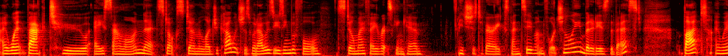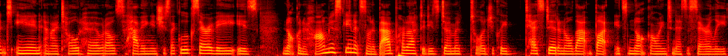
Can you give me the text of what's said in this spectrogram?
I went back to a salon that stocks Dermalogica, which is what I was using before. Still my favorite skincare. It's just very expensive, unfortunately, but it is the best. But I went in and I told her what I was having, and she's like, Look, CeraVe is not going to harm your skin. It's not a bad product. It is dermatologically tested and all that, but it's not going to necessarily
